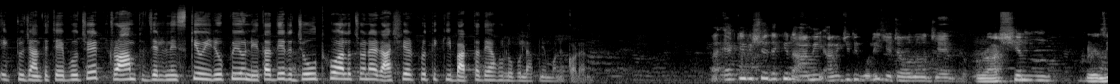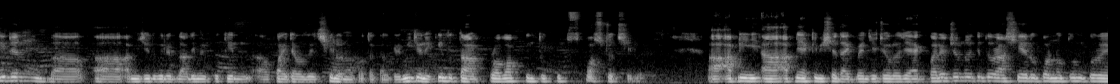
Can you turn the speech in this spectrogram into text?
একটু জানতে চাইব যে ট্রাম্প জেলেনস্কি ও ইউরোপীয় নেতাদের যৌথ আলোচনায় রাশিয়ার প্রতি কি বার্তা দেওয়া হলো বলে আপনি মনে করেন? একটি বিষয় দেখুন আমি আমি যদি বলি যেটা হলো যে রাশিয়ান প্রেসিডেন্ট বা আমি যদি বলি ভ্লাদিমির পুতিন হোয়াইট হাউসে ছিল না গতকালকের মিটিংয়ে কিন্তু তার প্রভাব কিন্তু খুব স্পষ্ট ছিল। আপনি আপনি একটি বিষয় দেখবেন, যেটা হলো যে একবারের জন্য কিন্তু রাশিয়ার উপর নতুন করে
